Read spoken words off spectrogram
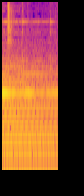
Bye.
